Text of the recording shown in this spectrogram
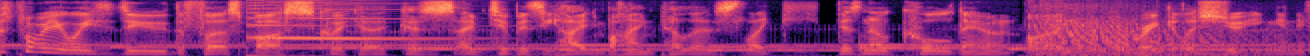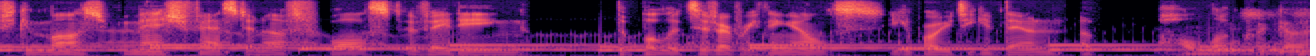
There's probably a way to do the first boss quicker, because I'm too busy hiding behind pillars. Like, there's no cooldown on regular shooting, and if you can mash, mash fast enough whilst evading the bullets of everything else, you can probably take it down a whole lot quicker.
